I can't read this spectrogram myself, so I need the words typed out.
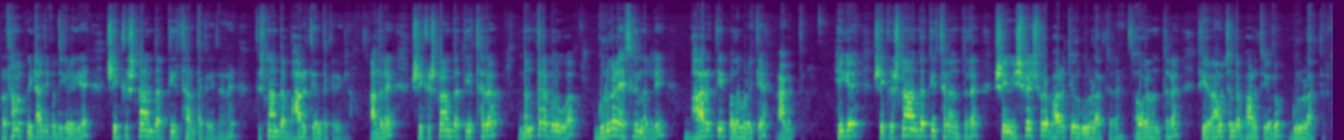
ಪ್ರಥಮ ಪೀಠಾಧಿಪತಿಗಳಿಗೆ ಶ್ರೀ ಕೃಷ್ಣಾನಂದ ತೀರ್ಥ ಅಂತ ಕರೀತಾರೆ. ಕೃಷ್ಣಾನಂದ ಭಾರತಿ ಅಂತ ಕರೆಯಿಲ್ಲ ಆದರೆ ಶ್ರೀ ಕೃಷ್ಣಾನಂದ ತೀರ್ಥರ ನಂತರ ಬರುವ ಗುರುಗಳ ಹೆಸರಿನಲ್ಲಿ ಭಾರತಿ ಪದ ಬಳಕೆ ಆಗುತ್ತೆ. ಹೀಗೆ ಶ್ರೀ ಕೃಷ್ಣಾನಂದ ತೀರ್ಥರ ನಂತರ ಶ್ರೀ ವಿಶ್ವೇಶ್ವರ ಭಾರತಿಯವರು ಗುರುಗಳಾಗ್ತಾರೆ. ಅವರ ನಂತರ ಶ್ರೀ ರಾಮಚಂದ್ರ ಭಾರತಿಯವರು ಗುರುಗಳಾಗ್ತಾರೆ.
